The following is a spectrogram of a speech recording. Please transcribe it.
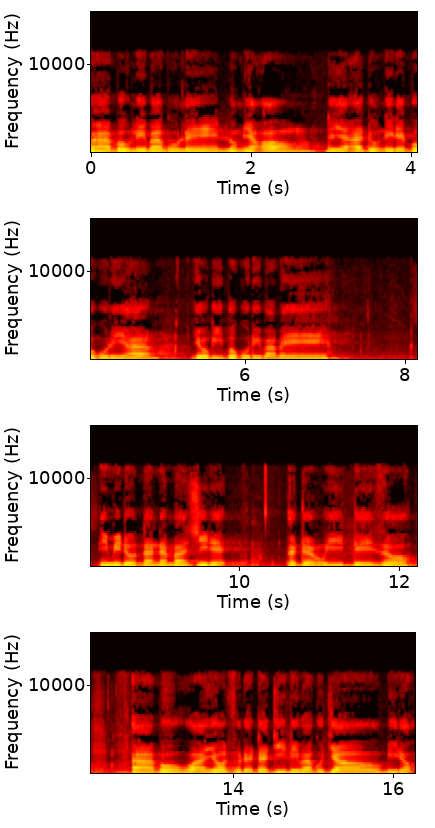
ဘာဘုတ်လေးပါးကိုလည်းလွန်မြောက်အောင်တရားအထုတ်နေတဲ့ပုဂ္ဂိုလ်တွေဟာယောဂီပုဂ္ဂိုလ်တွေပါပဲမိမိတို့တန်တမရှိတဲ့ပဒဝီဒေဇောအာဘောဝါယောဆိုတဲ့ဓာတ်ကြီးလေးပါးကိုကြောက်ပြီးတော့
